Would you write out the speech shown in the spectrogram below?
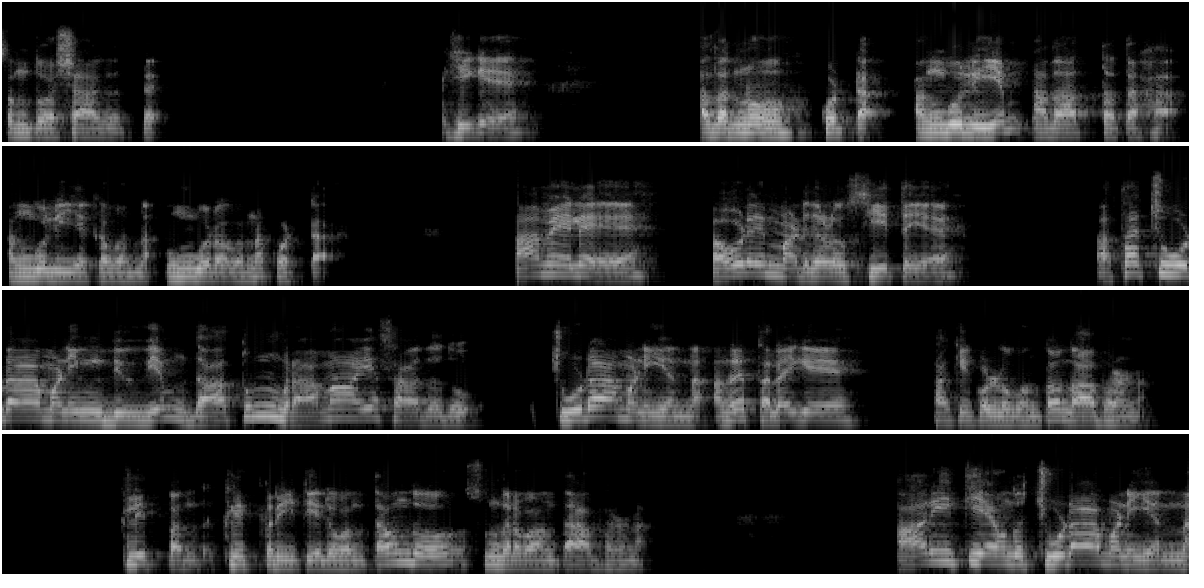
ಸಂತೋಷ ಆಗುತ್ತೆ. ಹೀಗೆ ಅದನ್ನು ಕೊಟ್ಟ. ಅಂಗುಲಿಯಂ ಅದಾತ್ತತಃ. ಅಂಗುಲಿಯಕವನ್ನ, ಉಂಗುರವನ್ನ ಕೊಟ್ಟ. ಆಮೇಲೆ ಅವಳೇನ್ ಮಾಡಿದಳು ಸೀತೆಯೇ? ಅಥ ಚೂಡಾಮಣಿಂ ದಿವ್ಯಂ ದಾತುಂ ರಾಮಾಯ ಸಾಧದು ಚೂಡಾಮಣಿಯನ್ನ, ಅಂದ್ರೆ ತಲೆಗೆ ಹಾಕಿಕೊಳ್ಳುವಂತ ಒಂದು ಆಭರಣ. ಕ್ಲಿಪ್ ಅಂತ ಕ್ಲಿಪ್ ರೀತಿ ಇರುವಂತ ಒಂದು ಸುಂದರವಾದಂತ ಆಭರಣ. ಆ ರೀತಿಯ ಒಂದು ಚೂಡಾಮಣಿಯನ್ನ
